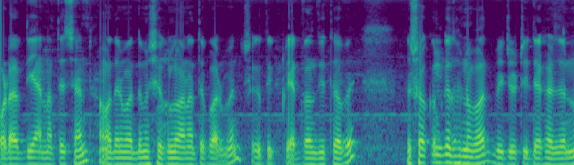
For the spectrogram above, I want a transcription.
অর্ডার দিয়ে আনাতে চান, আমাদের মাধ্যমে সেগুলো আনাতে পারবেন। সেক্ষেত্রে একটু অ্যাডভান্স দিতে হবে। তো সকলকে ধন্যবাদ ভিডিওটি দেখার জন্য।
